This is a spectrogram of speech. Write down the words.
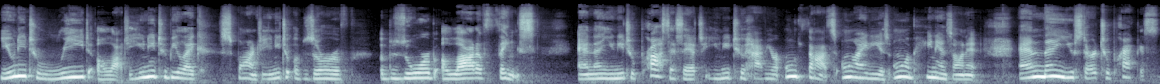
You need to read a lot. You need to be like sponge. You need to observe absorb a lot of things and then you need to process it. You need to have your own thoughts, own ideas, own opinions on it. And then you start to practice.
